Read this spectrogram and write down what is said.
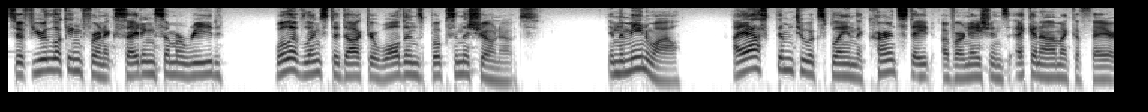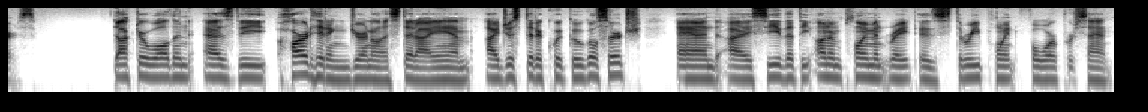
So if you're looking for an exciting summer read, we'll have links to Dr. Walden's books in the show notes. In the meanwhile, I asked them to explain the current state of our nation's economic affairs. Dr. Walden, as the hard hitting journalist that I am, I just did a quick Google search and I see that the unemployment rate is 3.4%.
